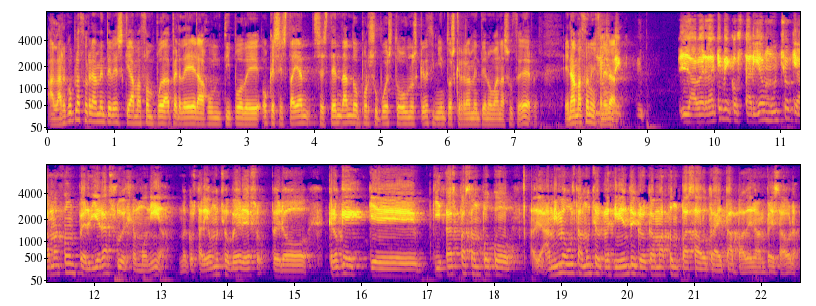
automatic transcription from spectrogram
¿a largo plazo realmente ves que Amazon pueda perder algún tipo de. o que se, estallan- se estén dando, por supuesto, unos crecimientos que realmente no van a suceder? En Amazon en No, general. me- la verdad que me costaría mucho que Amazon perdiera su hegemonía. Me costaría mucho ver eso. Pero creo que, que quizás pasa un poco. A mí me gusta mucho el crecimiento y creo que Amazon pasa a otra etapa de la empresa ahora,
